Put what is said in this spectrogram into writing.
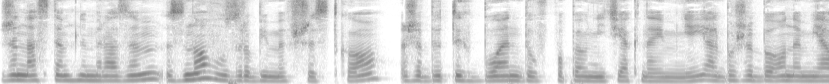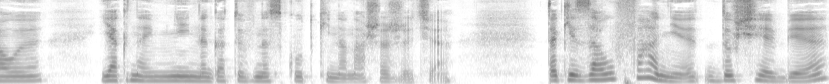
że następnym razem znowu zrobimy wszystko, żeby tych błędów popełnić jak najmniej, albo żeby one miały jak najmniej negatywne skutki na nasze życie. Takie zaufanie do siebie,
